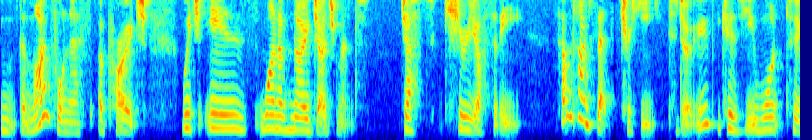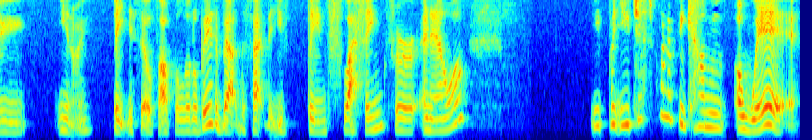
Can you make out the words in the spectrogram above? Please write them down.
the mindfulness approach, which is one of no judgment, just curiosity. Sometimes that's tricky to do because you want to, you know, beat yourself up a little bit about the fact that you've been flapping for an hour. But you just want to become aware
